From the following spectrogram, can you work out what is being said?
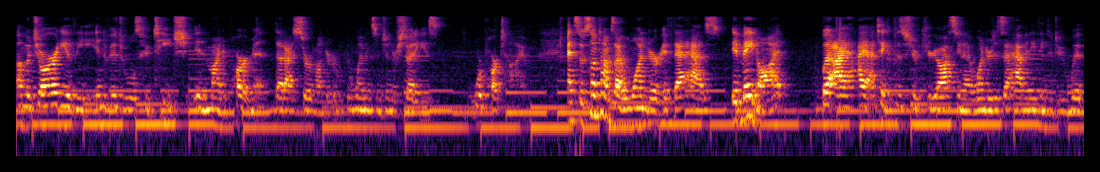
a majority of the individuals who teach in my department that I serve under, the Women's and Gender Studies, were part-time. And so sometimes I wonder if that has, it may not, but I, I take a position of curiosity and I wonder does that have anything to do with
